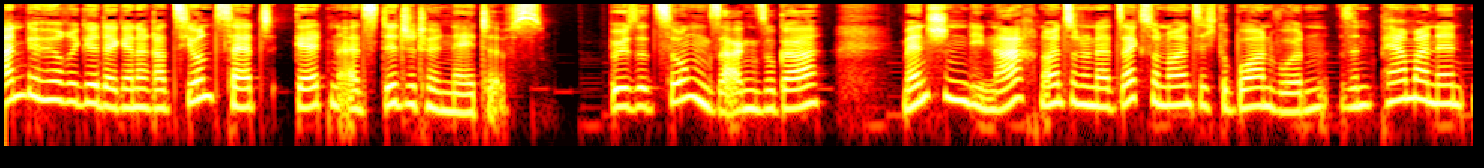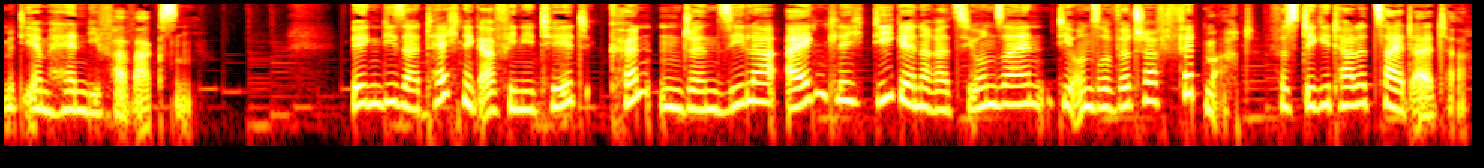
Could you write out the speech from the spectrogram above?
Angehörige der Generation Z gelten als Digital Natives. Böse Zungen sagen sogar, Menschen, die nach 1996 geboren wurden, sind permanent mit ihrem Handy verwachsen. Wegen dieser Technikaffinität könnten Gen Zler eigentlich die Generation sein, die unsere Wirtschaft fit macht fürs digitale Zeitalter.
